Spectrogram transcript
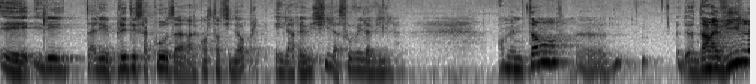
Et il est allé plaider sa cause à Constantinople et il a réussi à sauver la ville. En même temps, euh, dans la ville,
